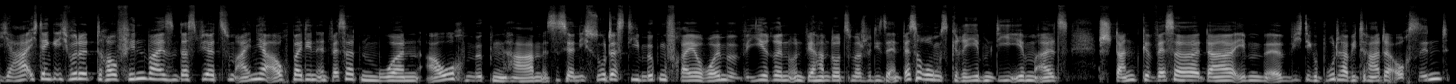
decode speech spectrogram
Ja, ich denke, ich würde darauf hinweisen, dass wir zum einen ja auch bei den entwässerten Mooren auch Mücken haben. Es ist ja nicht so, dass die mückenfreie Räume wären und wir haben dort zum Beispiel diese Entwässerungsgräben, die eben als Standgewässer da eben äh, wichtige Bruthabitate auch sind.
